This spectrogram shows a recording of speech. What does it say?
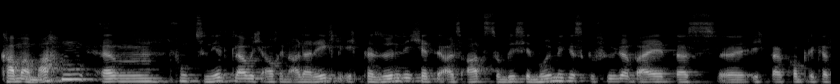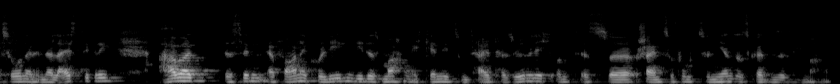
kann man machen. Ähm, funktioniert, glaube ich, auch in aller Regel. Ich persönlich hätte als Arzt so ein bisschen mulmiges Gefühl dabei, dass äh, ich da Komplikationen in der Leiste kriege. Aber das sind erfahrene Kollegen, die das machen. Ich kenne die zum Teil persönlich und es äh, scheint zu funktionieren, sonst könnten sie es nicht machen.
